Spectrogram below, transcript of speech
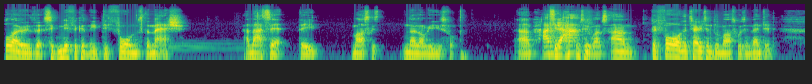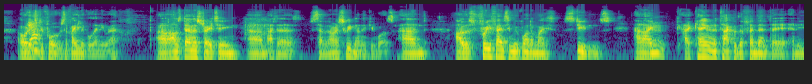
blow that significantly deforms the mesh, and that's it. The mask is no longer useful. Um, actually, that happened to me once um, before the Terry Tyndall mask was invented, or at Yeah. least before it was available anywhere. Uh, I was demonstrating um, at a seminar in Sweden, I think it was, and I was free fencing with one of my students, and I Hmm. I came in attack with the fendente, and he,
